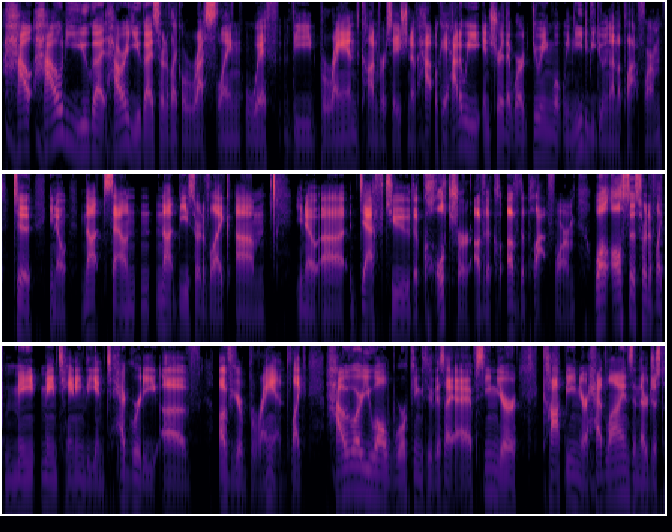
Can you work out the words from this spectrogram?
how how do you guys how are you guys sort of like wrestling with the brand conversation of how okay how do we ensure that we're doing what we need to be doing on the platform to you know not sound not be sort of like um you know uh deaf to the culture of the of the platform while also sort of like ma- maintaining the integrity of of your brand. Like, how are you all working through this? I, have seen your copy and your headlines, and they're just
